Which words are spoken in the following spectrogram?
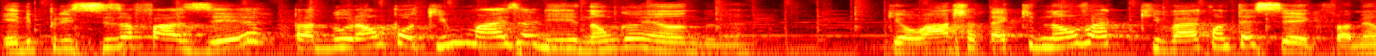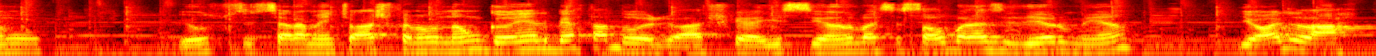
ele precisa fazer para durar um pouquinho mais ali, não ganhando, né? Que eu acho até que não vai, que vai acontecer, que o Flamengo. Eu, sinceramente, eu acho que o Flamengo não ganha Libertadores. Eu acho que esse ano vai ser só o brasileiro mesmo. E olhe lá.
